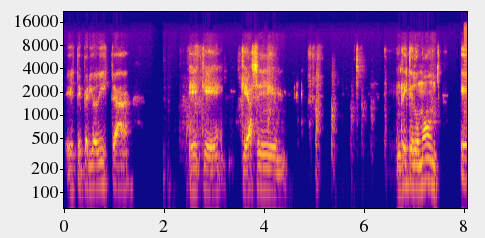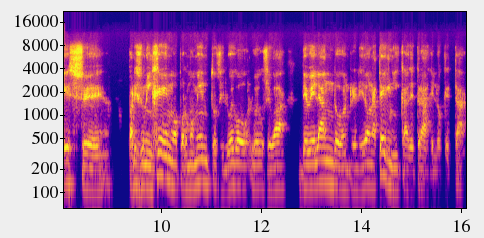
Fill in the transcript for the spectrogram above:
este periodista eh, que, hace Enrique Dumont es, eh, parece un ingenuo por momentos y luego, luego se va develando en realidad una técnica detrás de lo que está,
